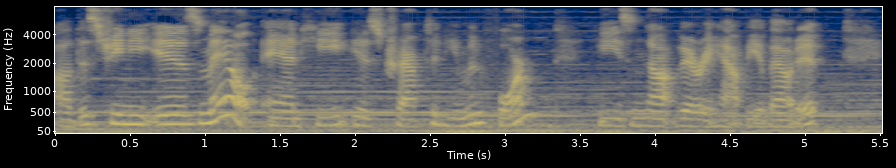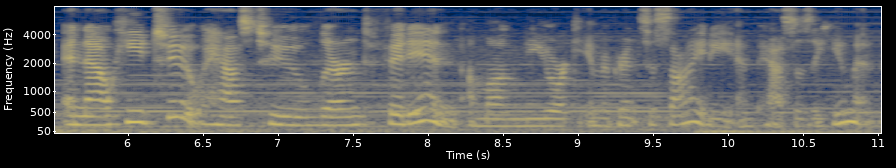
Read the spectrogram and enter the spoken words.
Uh, this genie is male and he is trapped in human form. He's not very happy about it. And now he too has to learn to fit in among New York immigrant society and pass as a human.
